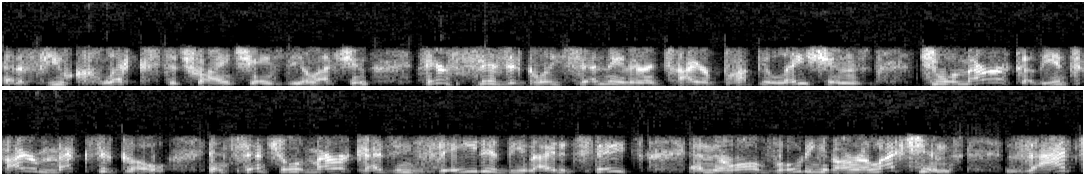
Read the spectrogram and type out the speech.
and a few clicks to try and change the election. They're physically sending their entire populations to America. The entire Mexico and Central America has invaded the United States, and they're all voting in our elections. That's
